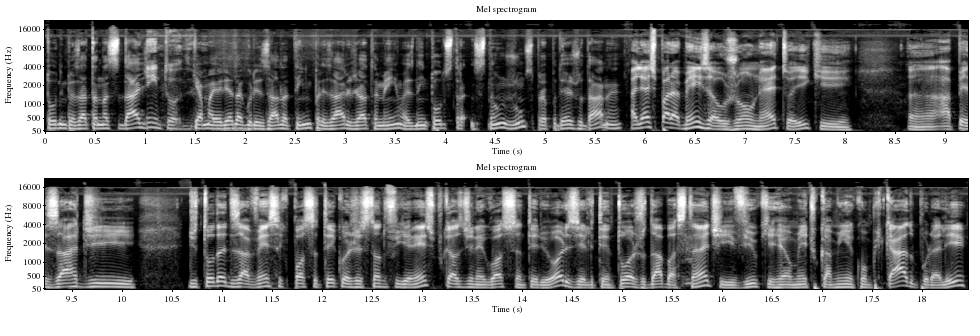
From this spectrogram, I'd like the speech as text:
todo empresário tá na cidade. Nem todo. Que a maioria da gurizada tem empresário já também, mas nem todos estão juntos pra poder ajudar, né? Aliás, parabéns ao João Neto aí, que ah, apesar de, de toda a desavença que possa ter com a gestão do Figueirense por causa de negócios anteriores, e ele tentou ajudar bastante e viu que realmente o caminho é complicado por ali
